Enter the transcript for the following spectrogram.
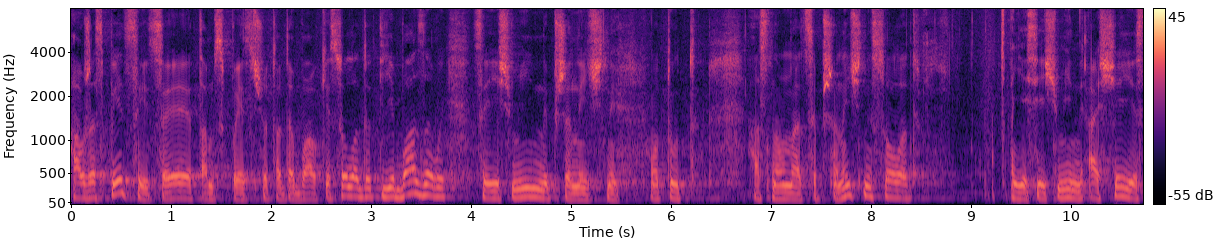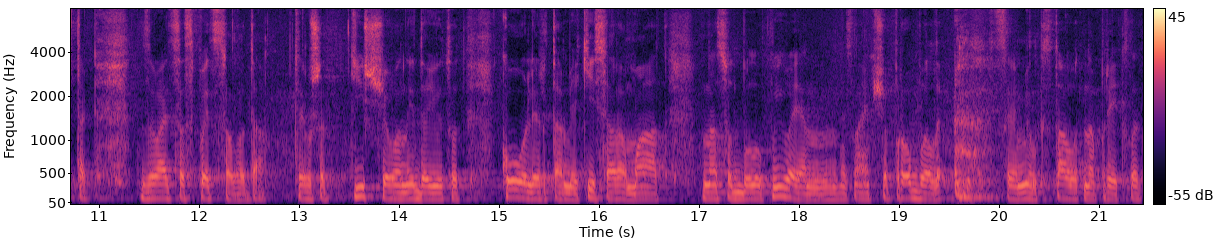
А вже спеції це там спец, що та добавки. Солод є базовий, це ячмінний, пшеничний. Отут основна це пшеничний солод, є січмін, а ще є так, називається спецсолода. Це вже ті, що вони дають от колір, там якийсь аромат. У нас от було пиво, я не знаю, якщо пробували, це Stout, наприклад.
